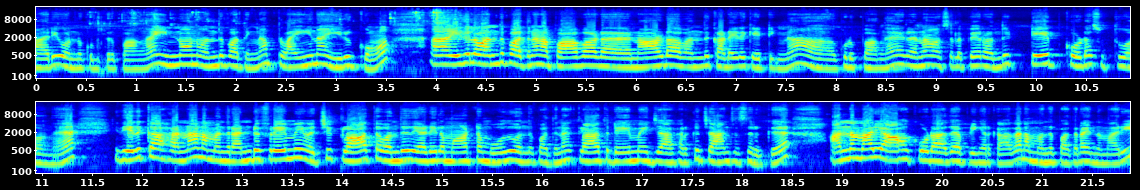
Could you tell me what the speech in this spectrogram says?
மாதிரி ஒன்று கொடுத்துருப்பாங்க. இன்னொன்று வந்து பார்த்தீங்கன்னா ப்ளைனாக இருக்கும். இதில் வந்து பார்த்தீங்கன்னா நான் பாவாடை நாடா வந்து கடையில் கேட்டிங்கன்னா கொடுப்பாங்க. இல்லைன்னா சில பேர் வந்து டேப் கூட சுற்றுவாங்க இது எதுக்காகன்னா நம்ம இந்த ரெண்டு ஃப்ரேமே வச்சு கிளாத்தை வந்து இடையில மாட்டும் போது வந்து பார்த்தீங்கன்னா கிளாத் டேமேஜ் ஆகிறதுக்கு சான்சஸ் இருக்குது அந்த மாதிரி ஆகக்கூடாது அப்படிங்கிறக்காக தான் நம்ம வந்து பார்த்தோன்னா இந்த மாதிரி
